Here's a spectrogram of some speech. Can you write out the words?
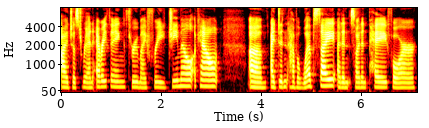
I just ran everything through my free Gmail account. Um, I didn't have a website. I didn't, so I didn't pay for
